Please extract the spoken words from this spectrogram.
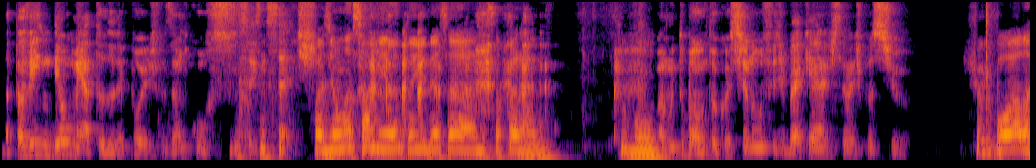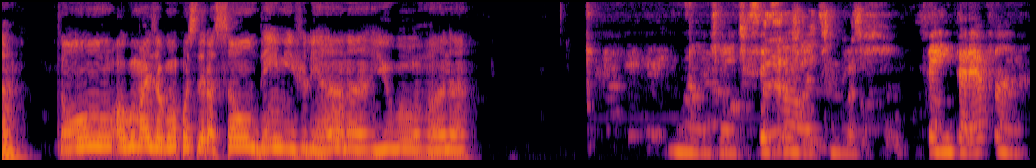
Dá pra vender o método depois, fazer um curso, 6 e 7. fazer um lançamento aí dessa, dessa parada. Muito bom. Mas muito bom, tô curtindo o feedback, é extremamente positivo. Show de bola. Então, algo mais, alguma consideração? Dani, Juliana, Hugo, Ana? Não, gente, vocês são ótimos. Tem tarefa, Ana?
